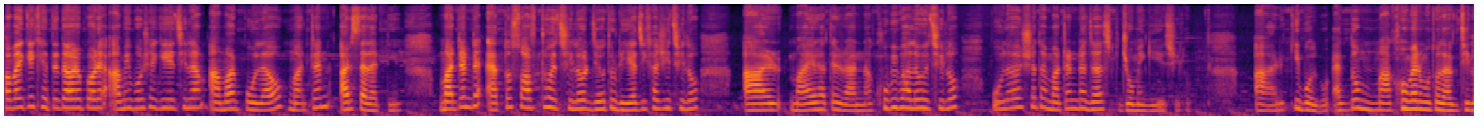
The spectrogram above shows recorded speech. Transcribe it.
সবাইকে খেতে দেওয়ার পরে আমি বসে গিয়েছিলাম আমার পোলাও, মাটন আর স্যালাড নিয়ে। মাটনটা এত সফট হয়েছিল, যেহেতু রিয়াজি খাসি ছিল আর মায়ের হাতের রান্না খুবই ভালো হয়েছিল, পোলাওয়ের সাথে মাটনটা জাস্ট জমে গিয়েছিল। আর কি বলব, একদম মাখমের মতো লাগছিল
